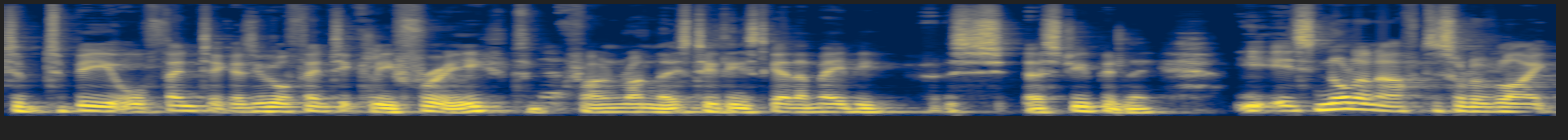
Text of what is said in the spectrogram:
to, to be authentic, as you're authentically free, to yeah. try and run those two things together, maybe uh, stupidly, it's not enough to sort of like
